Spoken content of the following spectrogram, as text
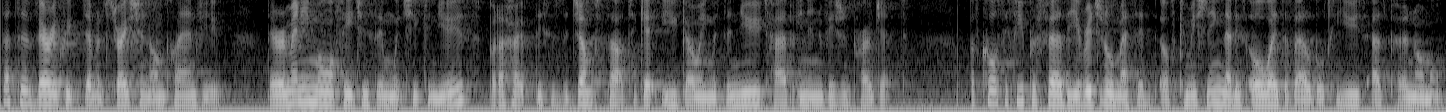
That's a very quick demonstration on plan view. There are many more features in which you can use, but I hope this is a jump start to get you going with the new tab in Envision project. Of course, if you prefer the original method of commissioning, that is always available to use as per normal.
